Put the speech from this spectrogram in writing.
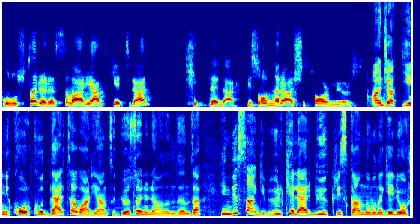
Uluslararası varyant getiren kitleler. Biz onlara aşı sormuyoruz. Ancak yeni korku delta varyantı göz önüne alındığında Hindistan gibi ülkeler büyük risk anlamına geliyor.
